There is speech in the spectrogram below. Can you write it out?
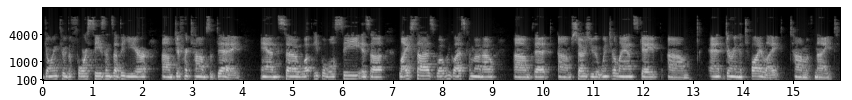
going through the four seasons of the year, um, different times of day. And so, what people will see is a life-size woven glass kimono um, that shows you the winter landscape at, during the twilight time of night.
